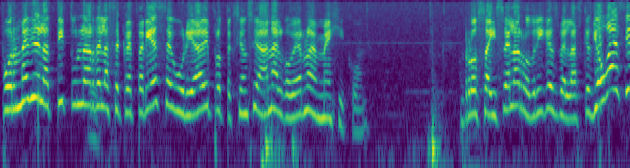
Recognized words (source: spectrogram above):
Por medio de la titular de la Secretaría de Seguridad y Protección Ciudadana del Gobierno de México. Rosa Isela Rodríguez Velázquez. Yo voy a decir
